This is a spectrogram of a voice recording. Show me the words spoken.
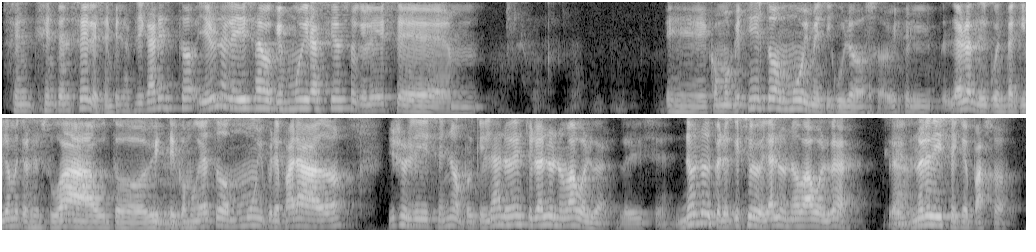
siéntense, les empieza a explicar esto. Y una le dice algo que es muy gracioso, que le dice... Mm, eh, como que tiene todo muy meticuloso, ¿viste? Le hablan del cuenta kilómetros de su auto, ¿viste? Como que está todo muy preparado. Y ellos le dicen, no, porque Lalo esto, Lalo no va a volver, le dice. No, no, pero ¿qué sube? Lalo no va a volver. No le dice qué pasó.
